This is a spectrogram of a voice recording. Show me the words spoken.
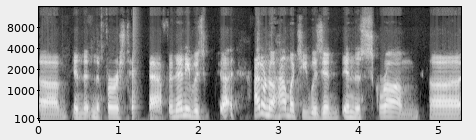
um, in, the, in, the, first half, and then he was. Uh, I don't know how much he was in in the scrum uh,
